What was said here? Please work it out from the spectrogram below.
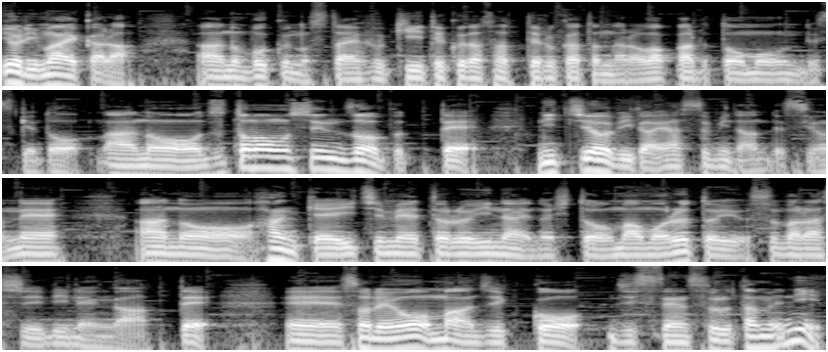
より前からあの僕のスタイフ聞いてくださってる方ならわかると思うんですけどあのずっともも心臓部って日曜日が休みなんですよね。あの半径1メートル以内の人を守るという素晴らしい理念があって、えー、それをまあ実行実践するために、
